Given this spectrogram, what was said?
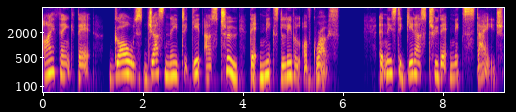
I think that goals just need to get us to that next level of growth. It needs to get us to that next stage.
